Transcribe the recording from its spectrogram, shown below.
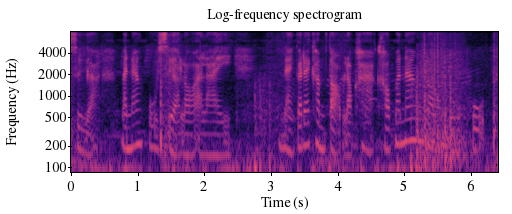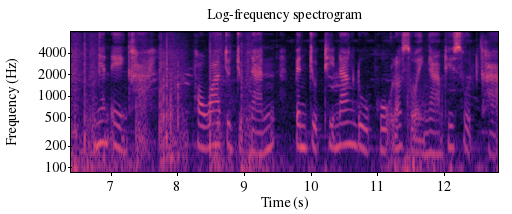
เสือ มานั่งปูเสือรออะไร แนนก็ได้คำตอบแล้วค่ะ เขามานั่งรอดูผุเนี่ยเองค่ะ เพราะว่าจุดจุดๆนั้นเป็นจุดที่นั่งดูผุแล้วสวยงามที่สุดค่ะ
